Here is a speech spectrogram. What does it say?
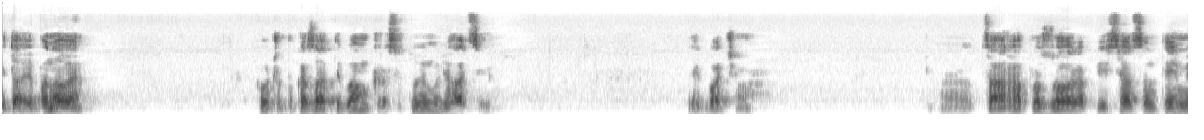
Вітаю, панове! Хочу показати вам красоту емульгації. Як бачимо. Е, Царга прозора 50 см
